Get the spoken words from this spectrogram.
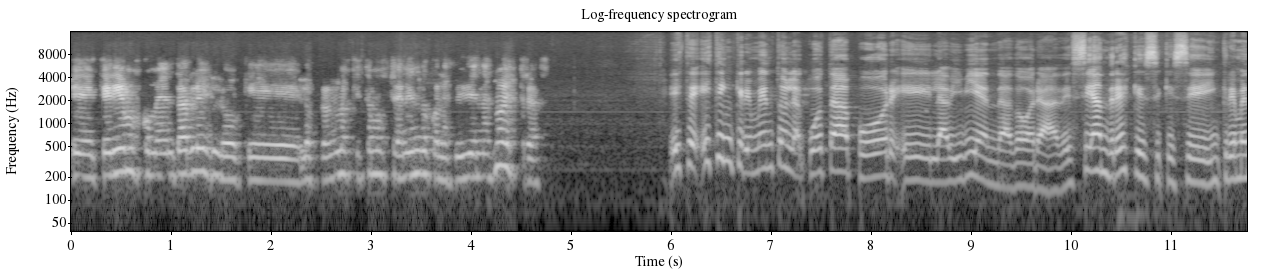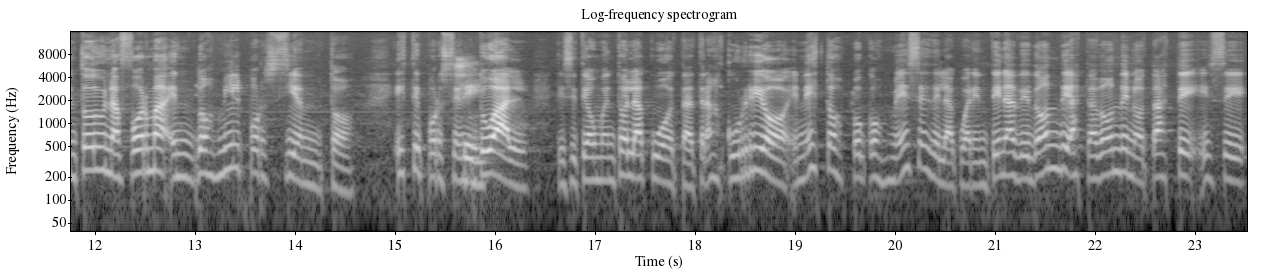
queríamos comentarles lo que, los problemas que estamos teniendo con las viviendas nuestras. Este, este incremento en la cuota por la vivienda, Dora, decía Andrés que se, que se incrementó de una forma en 2000% este porcentual que se te aumentó la cuota, transcurrió en estos pocos meses de la cuarentena, ¿de dónde hasta dónde notaste ese,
